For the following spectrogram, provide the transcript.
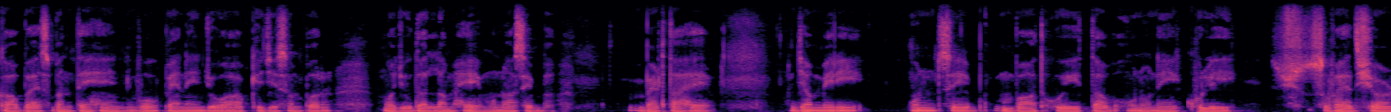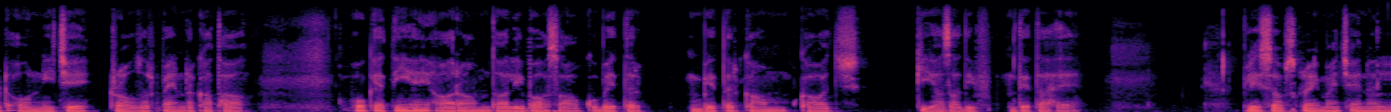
کا باعث بنتے ہیں۔ وہ پہنیں جو آپ کے جسم پر موجودہ لمحے مناسب بیٹھتا ہے۔ جب میری ان سے بات ہوئی، تب انہوں نے کھلی سفید شرٹ اور نیچے ٹراؤزر پہن رکھا تھا۔ وہ کہتی ہیں، آرام دہ لباس آپ کو بہتر بہتر کام کاج کی آزادی دیتا ہے۔ Please subscribe my channel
